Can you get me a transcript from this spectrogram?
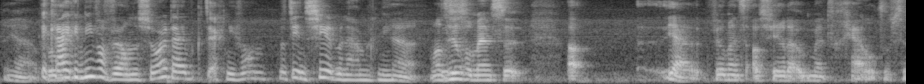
ja Ik krijg het niet van vuilnis hoor, daar heb ik het echt niet van. Dat interesseert me namelijk niet. Ja, want Dus- heel veel mensen... ja, veel mensen associëren dat ook met geld of zo.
